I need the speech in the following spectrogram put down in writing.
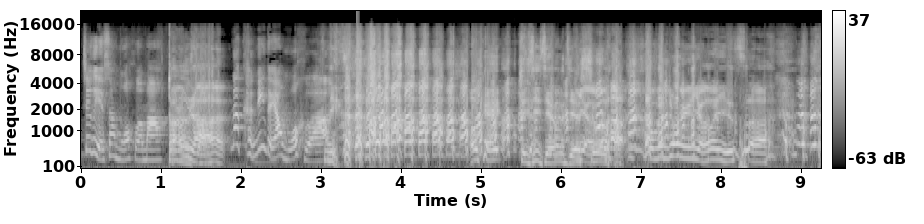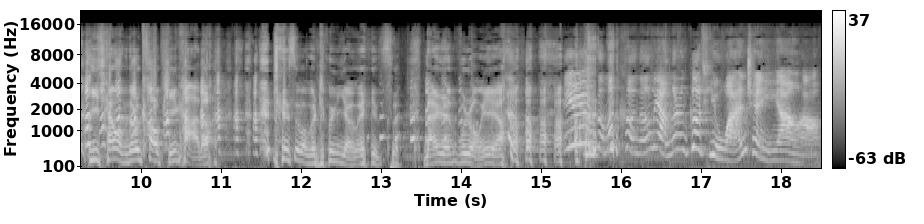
这个也算磨合吗？当然当然，那肯定得要磨合啊！OK，这期节目结束了。我们终于赢了一次。以前我们都是靠皮卡的，这次我们终于赢了一次。男人不容易啊！因为怎么可能两个人个体完全一样啊？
